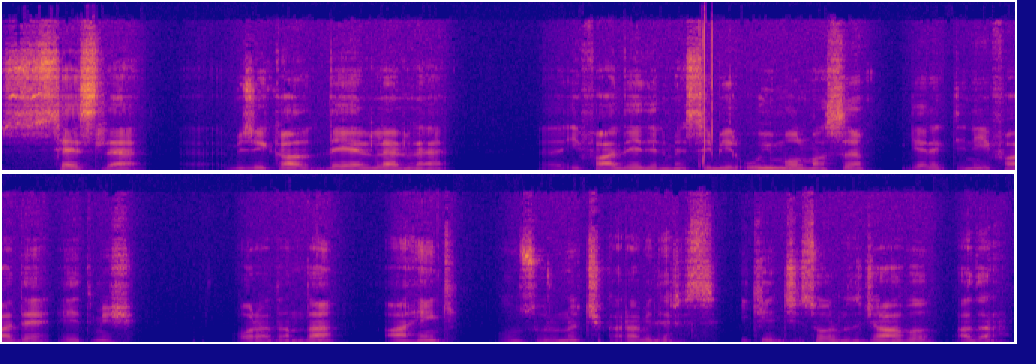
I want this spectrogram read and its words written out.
sesle, müzikal değerlerle e, ifade edilmesi, bir uyum olması gerektiğini ifade etmiş. Oradan da ahenk unsurunu çıkarabiliriz. İkinci sorumuzun cevabı Adana.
